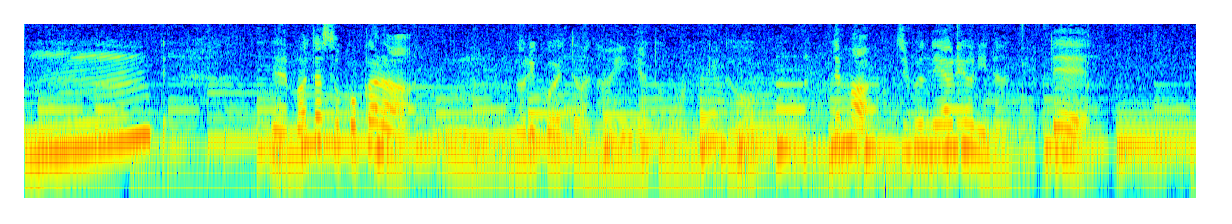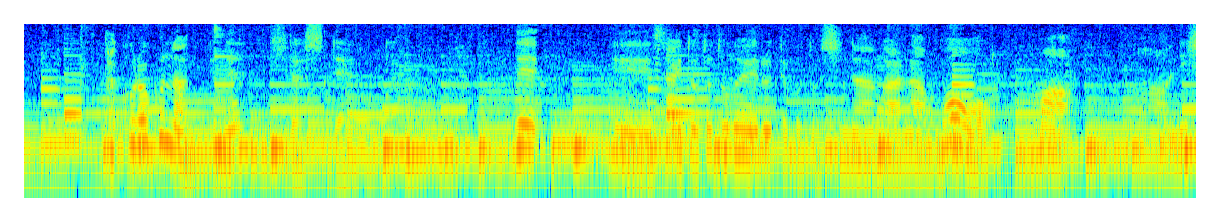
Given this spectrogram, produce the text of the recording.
うーんって。でまたそこから、うん、乗り越えてはないんやと思うんだけど。でまあ自分でやるようになって卓録なんてねしだして。で、えーサイトを整えるってことをしながらもまあ日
